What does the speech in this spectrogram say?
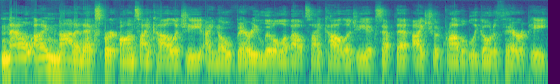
now, I'm not an expert on psychology. I know very little about psychology, except that I should probably go to therapy.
